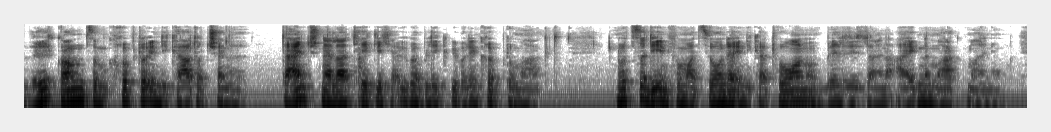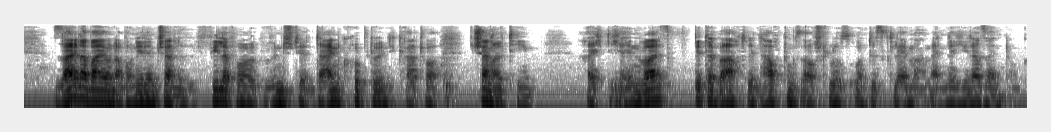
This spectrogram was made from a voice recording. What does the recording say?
Willkommen zum Krypto-Indikator-Channel, dein schneller täglicher Überblick über den Kryptomarkt. Nutze die Informationen der Indikatoren und bilde dir deine eigene Marktmeinung. Sei dabei und abonniere den Channel. Viel Erfolg wünscht dir dein Krypto-Indikator-Channel-Team. Rechtlicher Hinweis, bitte beachte den Haftungsausschluss und Disclaimer am Ende jeder Sendung.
